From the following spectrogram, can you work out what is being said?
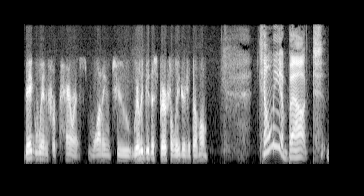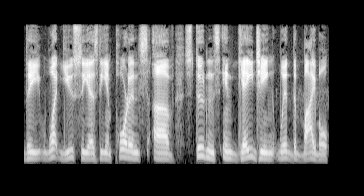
big win for parents wanting to really be the spiritual leaders of their home. Tell me about the what you see as the importance of students engaging with the Bible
